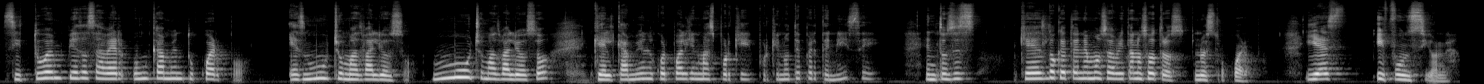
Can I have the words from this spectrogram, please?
Si tú empiezas a ver un cambio en tu cuerpo, es mucho más valioso, mucho más valioso que el cambio en el cuerpo de alguien más. ¿Por qué? Porque no te pertenece. Entonces, ¿qué es lo que tenemos ahorita nosotros? Nuestro cuerpo. Y es, y funciona.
